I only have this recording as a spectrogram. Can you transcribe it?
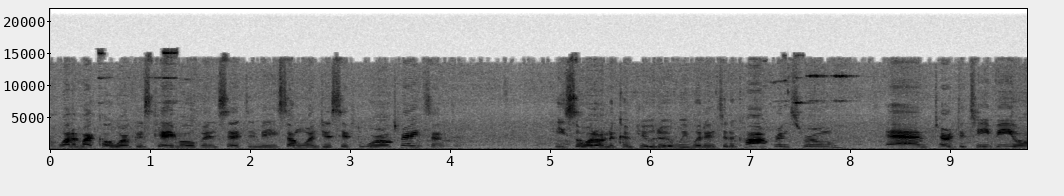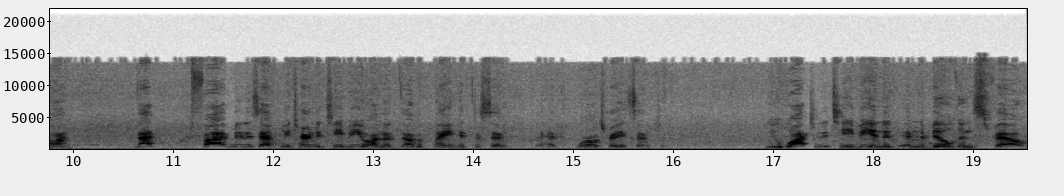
and one of my coworkers came over and said to me, someone just hit the World Trade Center. He saw it on the computer. We went into the conference room and turned the TV on. Not five minutes after we turned the TV on, another plane hit the center, hit World Trade Center. We were watching the TV and the, and the buildings fell.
